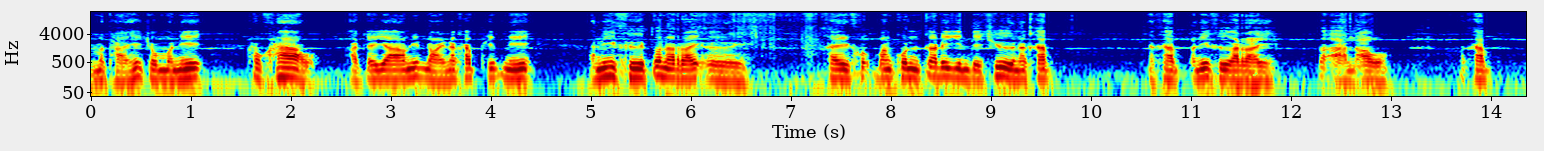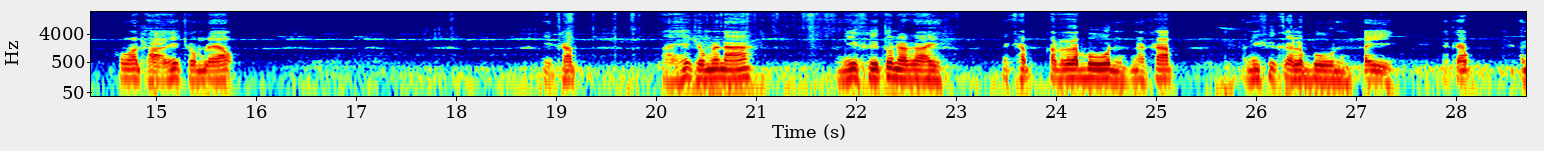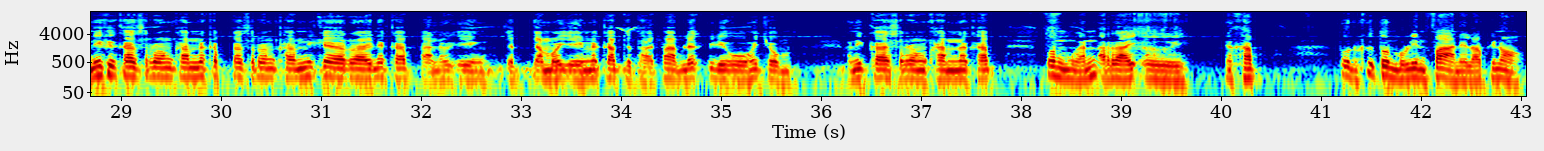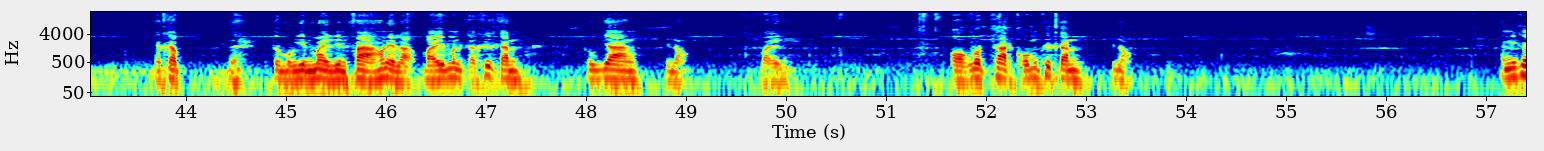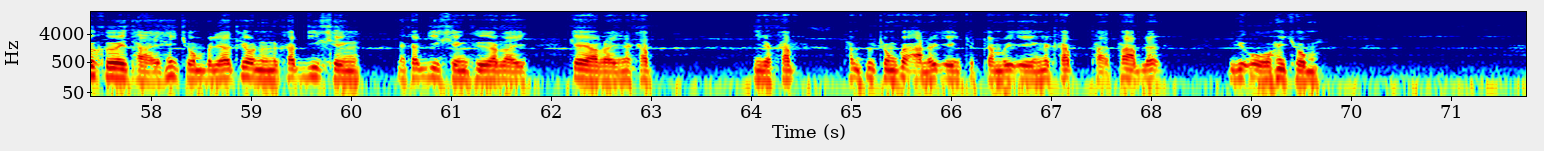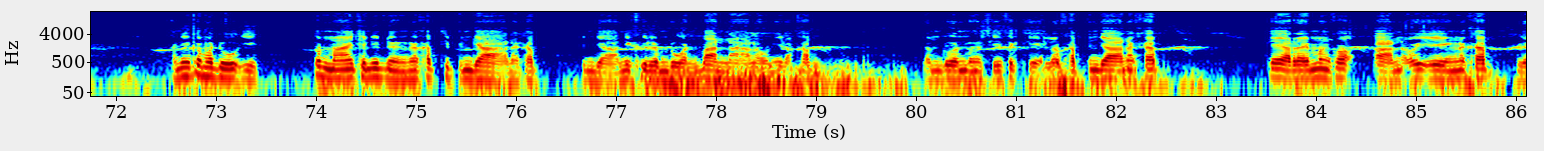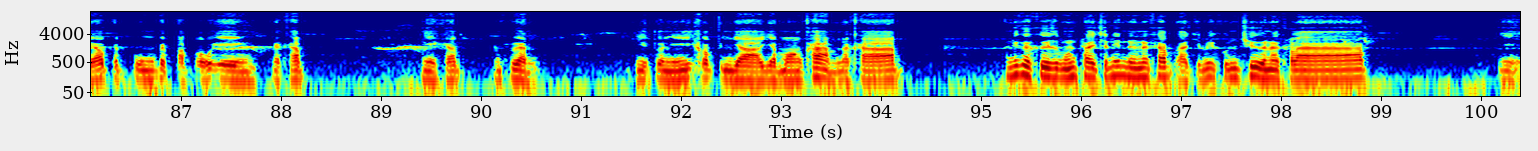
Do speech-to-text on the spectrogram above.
มาถ่ายให้ชมวันนี้คร่าวๆอาจจะยาวนิดหน่อยนะครับ คลิปนี้ อันนี้คือต้นอะไรเอ่ย ใครบางคนก็ได้ยินแต่ชื่อนะครับนะครับ อันนี้คืออะไรก็อ่านเอานะครับ เพราะว่าถ่ายให้ชมแล้วนี่ครับถ่ายให้ชมแล้วนะ อันนี้คือต้นอะไรนะครับกระบูนนะครับ อันนี้คือกระบูนไอนะครับ อันนี้คือการสรองคำนะครับ การสรองคำนี่แก้อะไรนะครับ อ่านเอาเองจะจำเอาเองนะครับ จะถ่ายภาพและวิดีโอให้ชม อันนี้การสรองคำนะครับ ต้นเหมือนอะไรเอ่ยนะครับ ต้นคือต้นบกลินฟ้าเนี่ยแหละพี่น้องนะครับเนี่ยต้นบกลินไม้ลินฟ้าเขาเนี่ยแหละใบมันก็คือกันทุกอย่างพี่น้องใบนี่ออกรสชาติขมคือกันพี่น้อง อันนี้ก็เคยถ่ายให้ชมไปแล้วเที่ยวหนึ่งนะครับ ยี่เคงนะครับ ยี่เคงคืออะไรแก้อะไรนะครับ นี่แหละครับ ท่านผู้ชมก็อ่านเอาเองจดจำไว้เองนะครับ ถ่ายภาพและวิดีโอให้ชม อันนี้ก็มาดูอีกต้นไม้ชนิดหนึ่งนะครับ ที่เป็นยานะครับ เป็นยานี่คือลำดวนบ้านนาเรานี่แหละครับลำดวนเมืองศรีสะเกดเราครับเป็นยานะครับ แก้อะไรมั่งก็อ่านเอาเองนะครับ แล้วไปปรุงไปปรับเอาเองนะครับ นี่ครับเพื่อนๆนี่ตัวนี้ก็เป็นยาอย่ามองข้ามนะครับ อันนี้ก็คือสมุนไพรชนิดหนึ่งนะครับ อาจจะไม่คุ้นชื่อนะครับนี่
